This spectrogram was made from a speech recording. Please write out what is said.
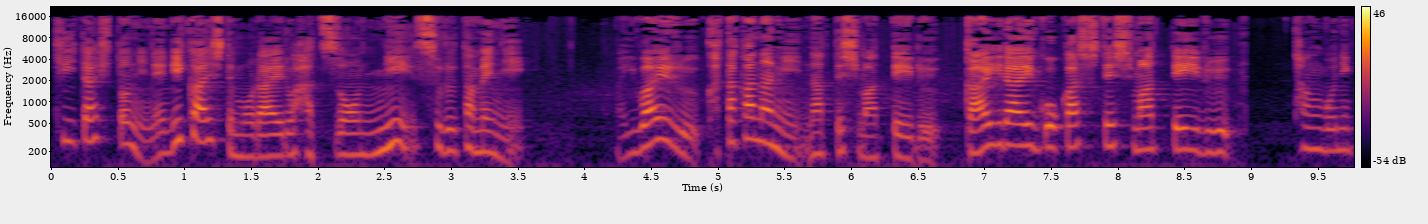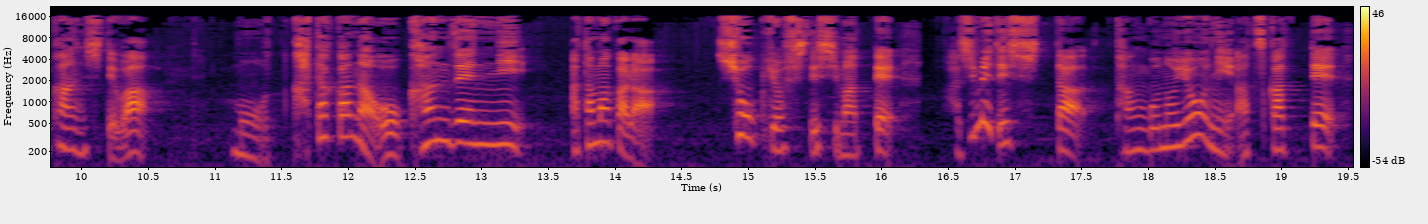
聞いた人にね理解してもらえる発音にするためにいわゆるカタカナになってしまっている外来語化してしまっている単語に関してはもうカタカナを完全に頭から消去してしまって初めて知った単語のように扱って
